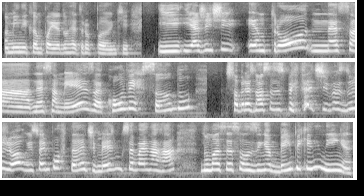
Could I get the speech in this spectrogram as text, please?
Uma mini campanha do Retropunk. E, e a gente entrou nessa, nessa mesa conversando sobre as nossas expectativas do jogo. Isso é importante, mesmo que você vai narrar numa sessãozinha bem pequenininha.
